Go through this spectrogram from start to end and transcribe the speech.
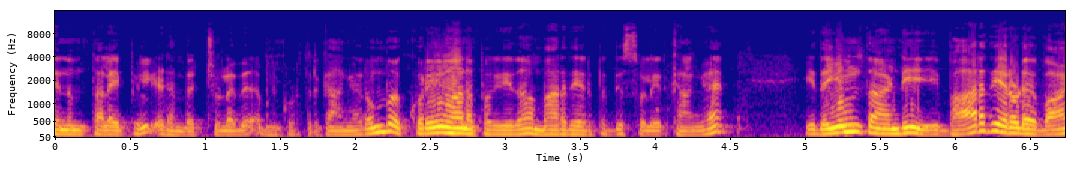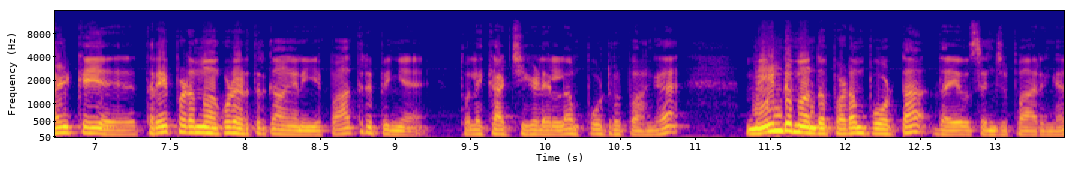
என்னும் தலைப்பில் இடம்பெற்றுள்ளது அப்படின்னு கொடுத்திருக்காங்க. ரொம்ப குறைவான பகுதி தான் பாரதியார் பத்தி சொல்லியிருக்காங்க. இதையும் தாண்டி பாரதியாரோட வாழ்க்கையை திரைப்படமா கூட எடுத்திருக்காங்க. நீங்க பார்த்துருப்பீங்க. தொலைக்காட்சிகள் எல்லாம் போட்டிருப்பாங்க. மீண்டும் அந்த படம் போட்டா தயவு செஞ்சு பாருங்க.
